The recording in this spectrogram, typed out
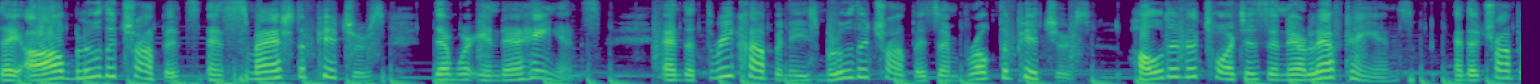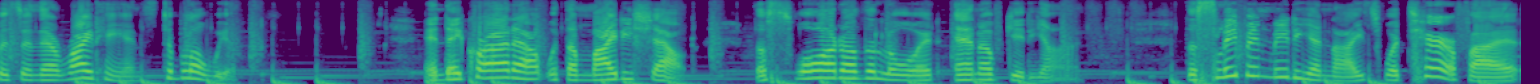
they all blew the trumpets and smashed the pitchers that were in their hands. And the three companies blew the trumpets and broke the pitchers, holding the torches in their left hands and the trumpets in their right hands to blow with. And they cried out with a mighty shout, The sword of the Lord and of Gideon. The sleeping Midianites were terrified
